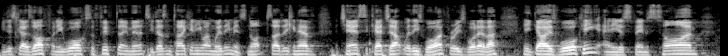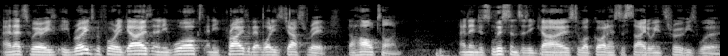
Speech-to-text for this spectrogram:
He just goes off and he walks for 15 minutes. He doesn't take anyone with him. It's not so that he can have a chance to catch up with his wife or his whatever. He goes walking and he just spends time, and that's where he, he reads before he goes, and he walks and he prays about what he's just read the whole time. And then just listens as he goes to what God has to say to him through his word.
